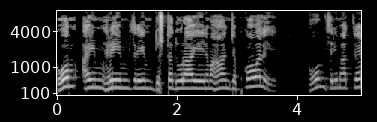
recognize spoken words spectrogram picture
ఓం ఐం హ్రీం శ్రీం దుష్ట దూరాయ నమ అని చెప్పుకోవాలి. ఓం శ్రీమాత్రే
